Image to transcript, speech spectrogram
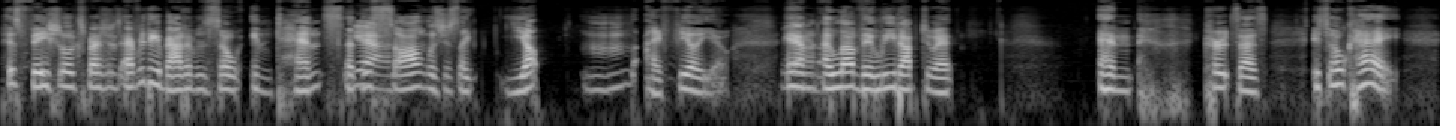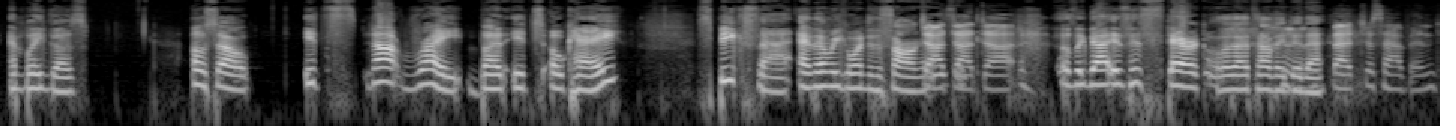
His facial expressions, everything about him is so intense that Yeah. this song was just like, "Yup, mm, I feel you." Yeah. And I love they lead up to it, and Kurt says, "It's okay," and Blaine goes, "Oh, so it's not right, but it's okay." Speaks that, and then we go into the song. I dot was dot like- dot. I was like, that is hysterical. that That's how they did that, that just happened.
